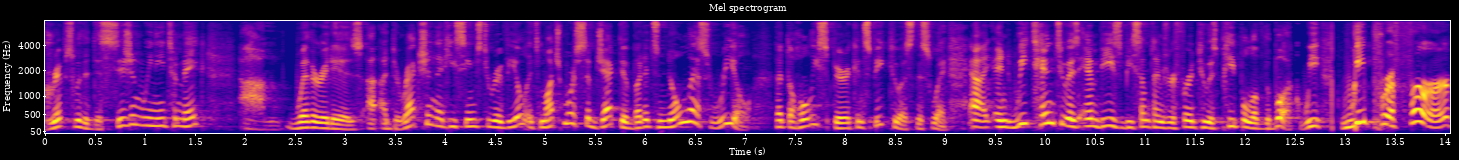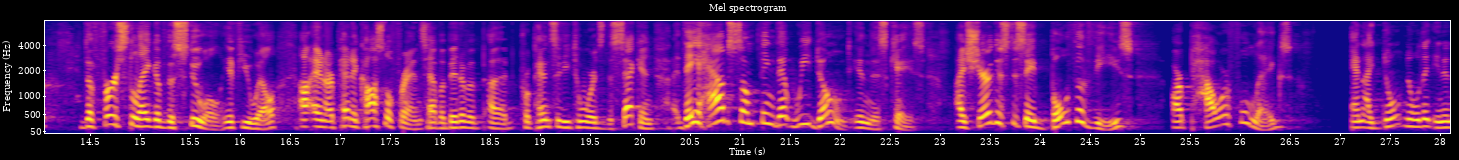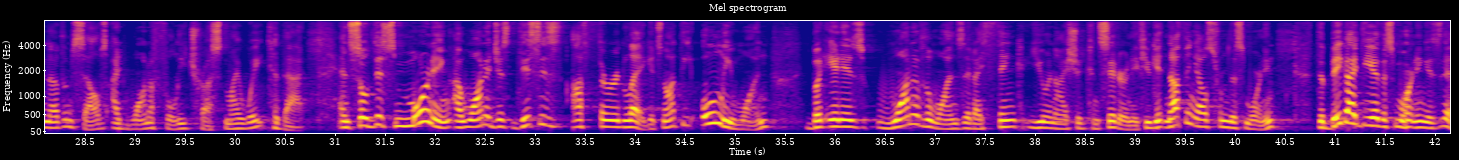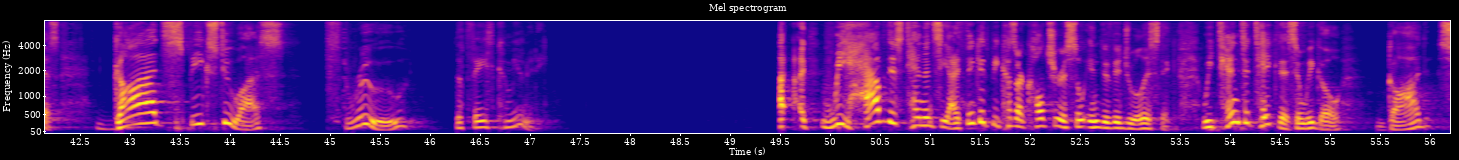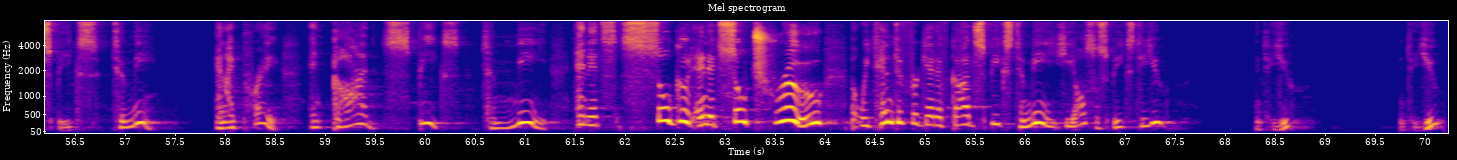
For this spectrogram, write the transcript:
grips with a decision we need to make, um, whether it is a, a, direction that he seems to reveal, it's much more subjective, but it's no less real that the Holy Spirit can speak to us this way. Uh, and we tend to, as MBs, be sometimes referred to as people of the book. We, we prefer the first leg of the stool, if you will, uh, and our Pentecostal friends have a bit of a, a propensity towards the second. They have something that we don't in this case. I share this to say both of these are powerful legs and I don't know that in and of themselves I'd want to fully trust my weight to that. And so this morning, I want to just, this is a third leg. It's not the only one, but it is one of the ones that I think you and I should consider. And if you get nothing else from this morning, the big idea this morning is this God speaks to us through the faith community. I, I, we have this tendency, I think it's because our culture is so individualistic. We tend to take this and we go, God speaks to me. And I pray, and God speaks to me. And it's so good and it's so true, but we tend to forget if God speaks to me, He also speaks to you, and to you, and to you,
